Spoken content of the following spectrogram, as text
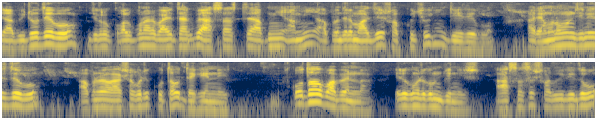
যা ভিডিও দেব, যেগুলো কল্পনার বাড়ি থাকবে, আস্তে আস্তে আপনি, আমি আপনাদের মাঝে সব কিছুই দিয়ে দেবো। আর এমন এমন জিনিস দেব, আপনারা আশা করি কোথাও দেখেননি। কোথাও পাবেন না। এরকম এরকম জিনিস। আস্তে আস্তে সবই দিয়ে দেবো।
